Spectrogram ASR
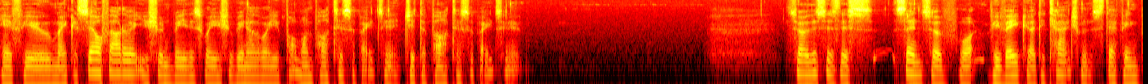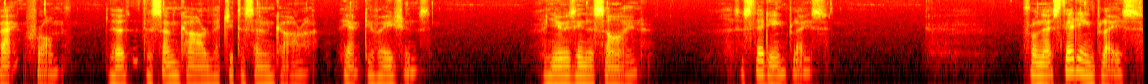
If you make a self out of it, you shouldn't be this way, you should be another way. You, one participates in it, citta participates in it. So this is this sense of what viveka, detachment, stepping back from the, the sankhara, the citta sankhara, the activations, and using the sign as a steadying place. From that steadying place,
